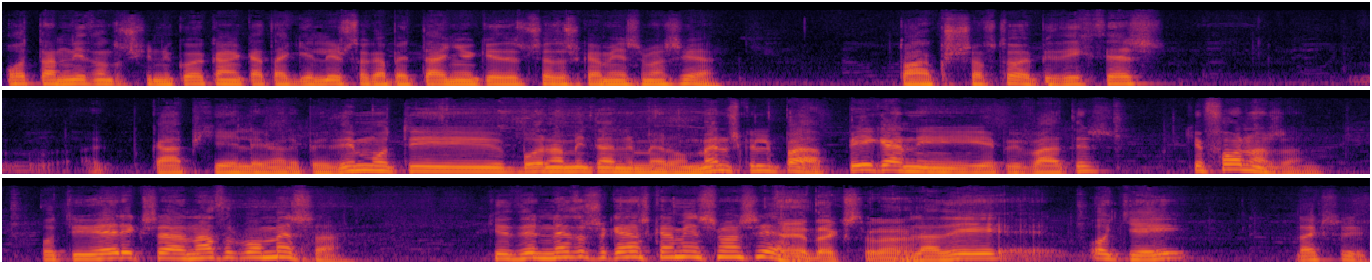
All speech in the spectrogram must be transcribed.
όταν είδαν το σκηνικό, έκαναν καταγγελίες στο καπετάνιο και δεν τους έδωσε καμία σημασία. Το άκουσα αυτό, επειδή χθες κάποιοι έλεγαν ρε παιδί μου ότι μπορεί να μην ήταν ενημερωμένος κλπ. Πήγαν οι επιβάτες και φώναζαν ότι έριξε έναν άνθρωπο μέσα και δεν έδωσε κανένας καμία σημασία. Ε, εντάξει τώρα. Δηλαδή, ε, OK, okay, εντάξει.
